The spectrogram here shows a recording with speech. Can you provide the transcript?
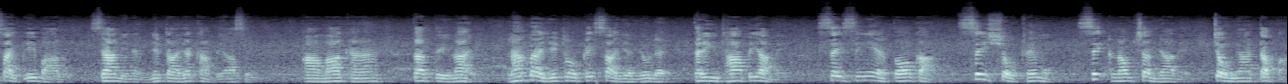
စိုက်ပေးပါလို့ဇာအနေနဲ့မေတ္တာရက်ခံပါရစေအာမခံတတ်သိလိုက်လမ်းပတ်ရိတ်ထုတ်ကိစ္စရမျိုးနဲ့တတိထားပေးရမယ်စိတ်ဆင်းရဲပေါကစိတ်ရှုပ်ထွေးမှုစိတ်အနောက်ချက်များနဲ့ကြုံရတတ်ပါတယ်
